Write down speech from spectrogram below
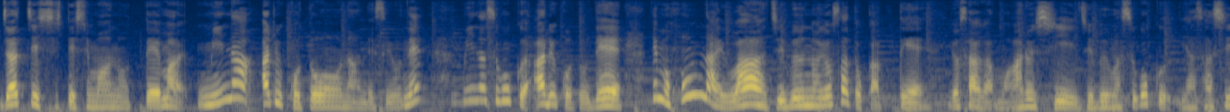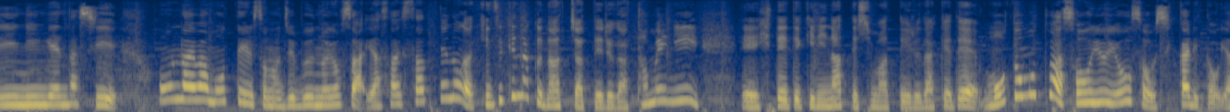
ジャッジしてしまうのって、まあ、みんなあることなんですよね。みんなすごくあることででも本来は自分の良さとかって良さがもあるし自分はすごく優しい人間だし本来は持っているその自分の良さ優しさっていうのが気づけなくなっちゃってるがために、えー、否定的になってしまっているだけでもともとはそういう要素をしっかりと優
